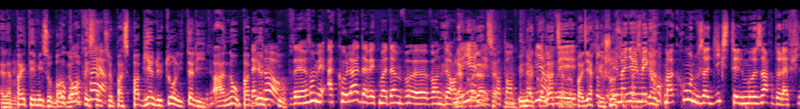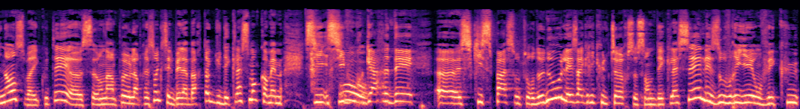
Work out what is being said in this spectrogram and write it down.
Elle n'a pas été mise au banc Au de l'Europe et ça ne se passe pas bien du tout en Italie. Ah non, pas bien du D'accord, tout. vous avez raison, mais accolade avec Madame euh, van der Une Leyen, accolade, elle ça- s'entend une très bien. accolade, ça mais- veut pas dire que quelque chose se Emmanuel bien. Macron, Macron nous a dit que c'était le Mozart de la finance. Bah écoutez, euh, on a un peu l'impression que c'est le Béla Bartok du déclassement quand même. Si, si vous Oh. regardez euh, ce qui se passe autour de nous, les agriculteurs se sentent déclassés, les ouvriers ont vécu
